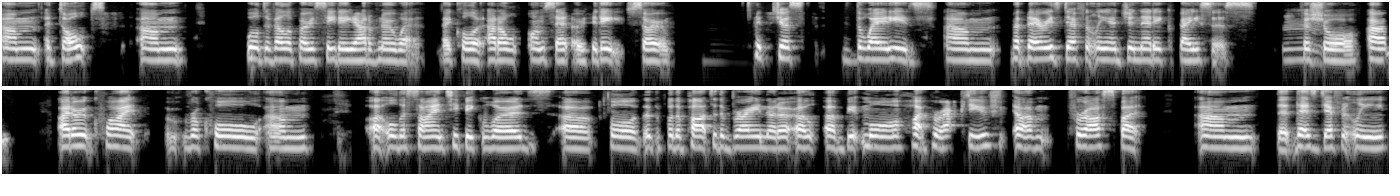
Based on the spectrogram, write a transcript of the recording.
um, adults um, will develop OCD out of nowhere. They call it adult onset OCD. So it's just the way it is. Um, but there is definitely a genetic basis mm. for sure. Um, I don't quite recall um, uh, all the scientific words uh, for the, for the parts of the brain that are a, a bit more hyperactive um, for us, but um, that there's definitely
